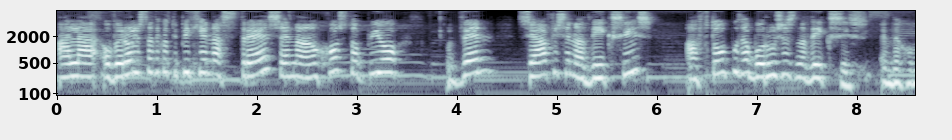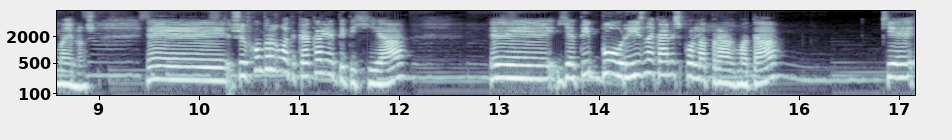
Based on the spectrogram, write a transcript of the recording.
Αλλά overall αισθάνθηκα ότι υπήρχε ένα στρες, ένα άγχος το οποίο δεν σε άφησε να δείξεις αυτό που θα μπορούσες να δείξεις ενδεχομένως. Ε, σου εύχομαι πραγματικά καλή επιτυχία ε, γιατί μπορείς να κάνεις πολλά πράγματα και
